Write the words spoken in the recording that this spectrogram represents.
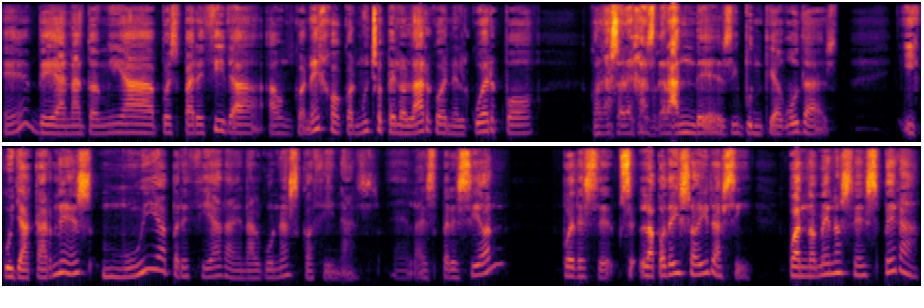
¿eh? de anatomía pues parecida a un conejo, con mucho pelo largo en el cuerpo, con las orejas grandes y puntiagudas, y cuya carne es muy apreciada en algunas cocinas. ¿eh? La expresión puede ser, la podéis oír así. Cuando menos se espera,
